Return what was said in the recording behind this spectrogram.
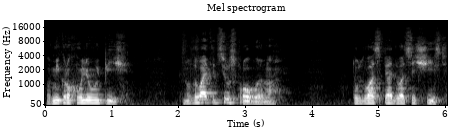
в мікрохвильову піч. Ну, давайте цю спробуємо. Тут 25-26.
